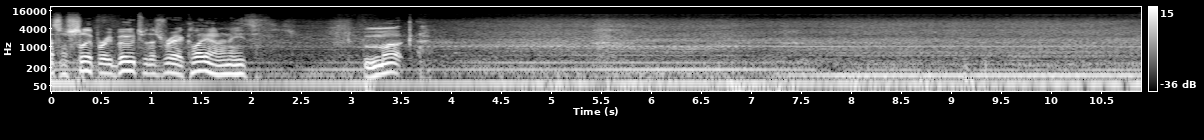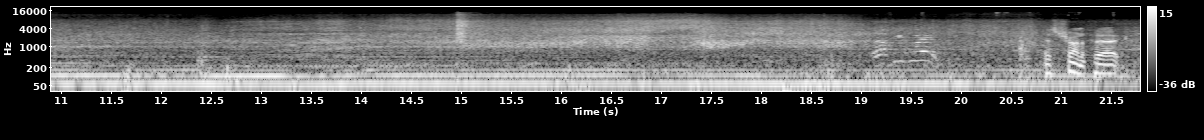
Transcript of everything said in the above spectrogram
got some slippery boots with this red clay underneath. Muck. Just trying to pack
